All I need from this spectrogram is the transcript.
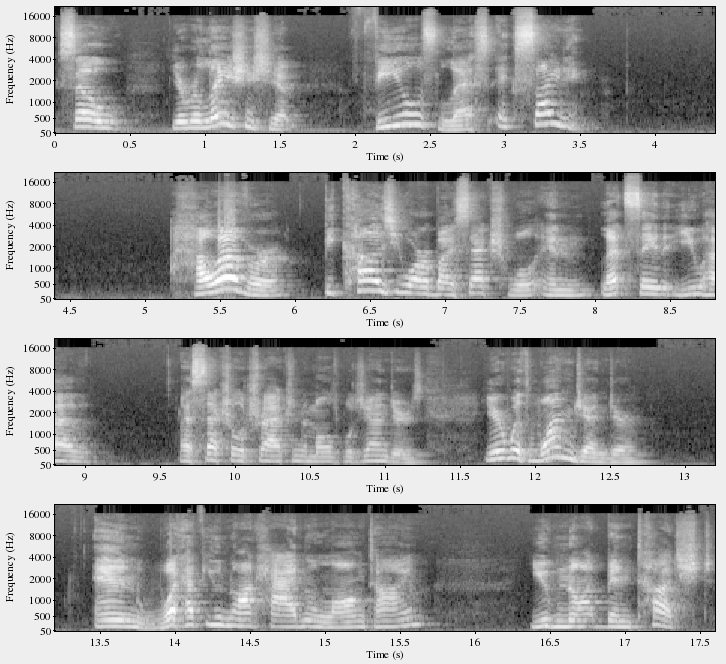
So your relationship feels less exciting. However, because you are bisexual, and let's say that you have a sexual attraction to multiple genders, you're with one gender, and what have you not had in a long time? You've not been touched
